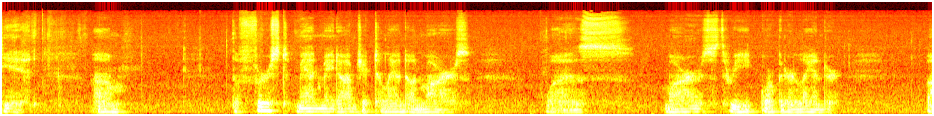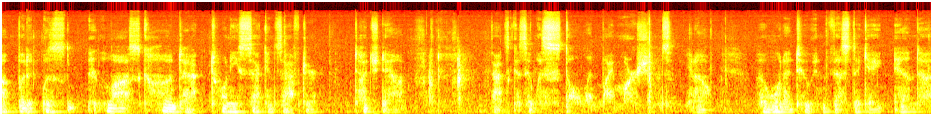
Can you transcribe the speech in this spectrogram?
did. Um, the first man made object to land on Mars was Mars 3 orbiter lander. Uh, but it was it lost contact 20 seconds after touchdown. That's because it was stolen by Martians, you know, who wanted to investigate and uh,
